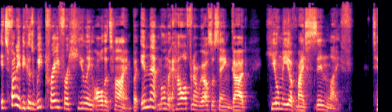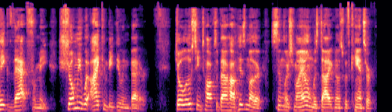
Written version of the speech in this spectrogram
It's funny because we pray for healing all the time, but in that moment, how often are we also saying, God, heal me of my sin life? Take that from me. Show me what I can be doing better. Joel Osteen talks about how his mother, similar to my own, was diagnosed with cancer.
